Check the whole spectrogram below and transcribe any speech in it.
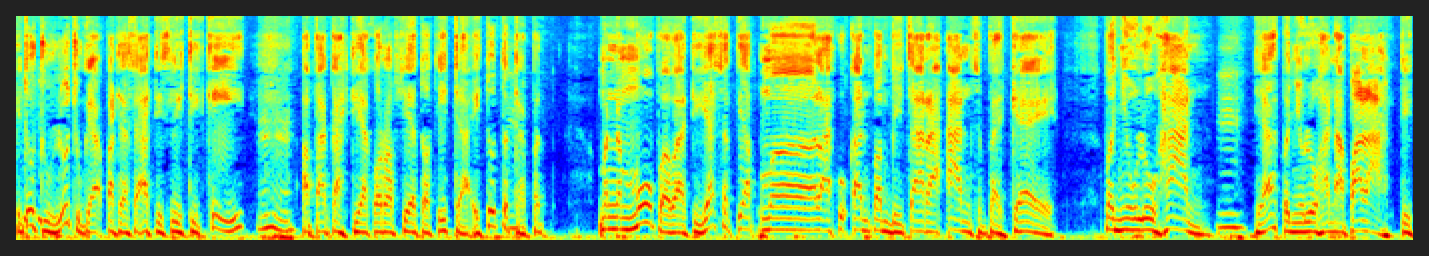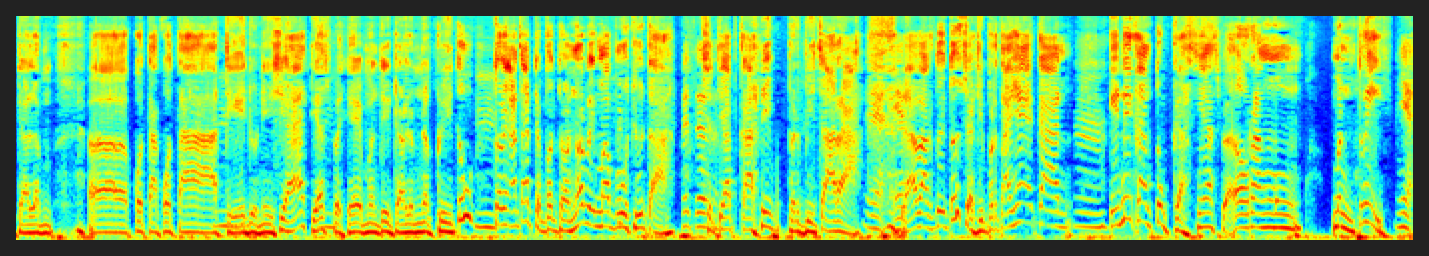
itu dulu juga pada saat diselidiki apakah dia korupsi atau tidak, itu terdapat menemu bahwa dia setiap melakukan pembicaraan sebagai penyuluhan, ya penyuluhan apalah di dalam eh, kota-kota di Indonesia, dia sebagai menteri dalam negeri itu ternyata dapat honor 50 juta Betul. setiap kali berbicara. Ya, ya. Nah waktu itu sudah dipertanyakan, ini kan tugasnya sebagai orang meng- menteri. Ya,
